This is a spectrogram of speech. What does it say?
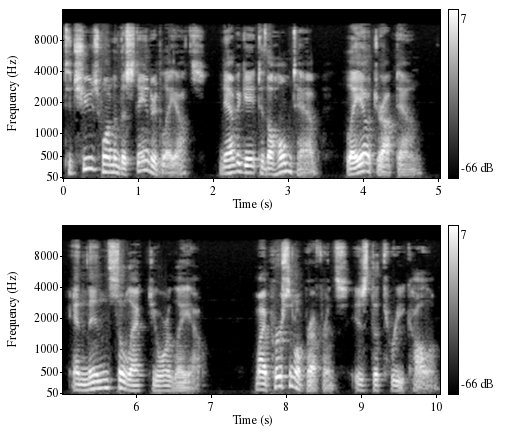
To choose one of the standard layouts, navigate to the Home tab, Layout dropdown, and then select your layout. My personal preference is the three column.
